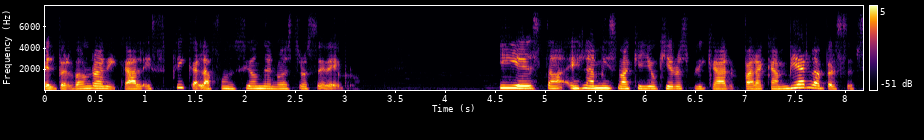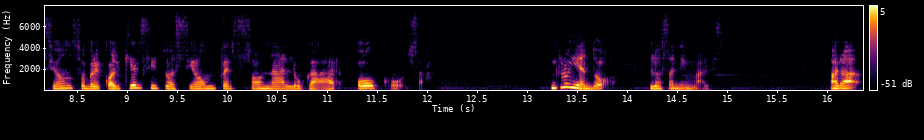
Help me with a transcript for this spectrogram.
el perdón radical explica la función de nuestro cerebro. Y esta es la misma que yo quiero explicar para cambiar la percepción sobre cualquier situación, persona, lugar o cosa, incluyendo los animales. Ahora,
